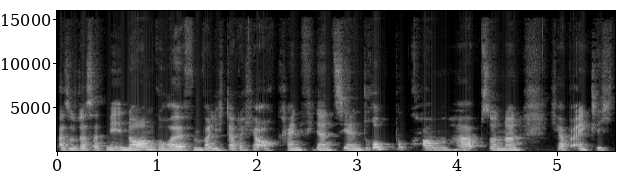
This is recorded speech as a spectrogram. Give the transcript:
also das hat mir enorm geholfen, weil ich dadurch ja auch keinen finanziellen Druck bekommen habe, sondern ich habe eigentlich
